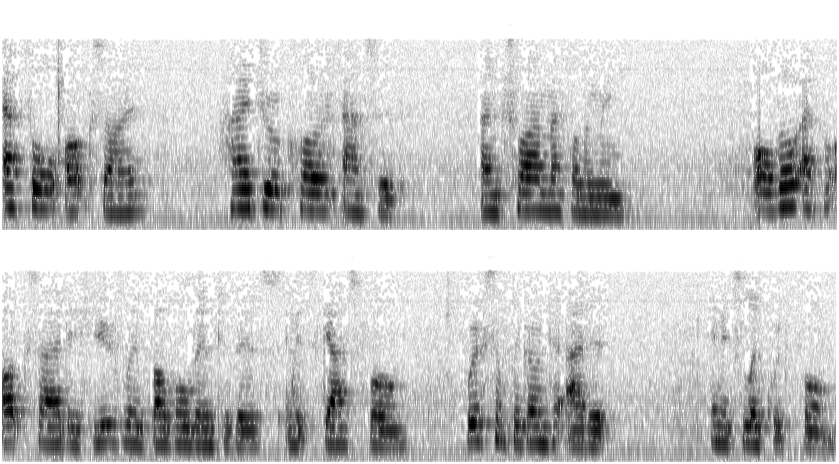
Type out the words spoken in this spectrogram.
ethyl oxide, hydrochloric acid, and trimethylamine. Although ethyl oxide is usually bubbled into this in its gas form, we're simply going to add it in its liquid form.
